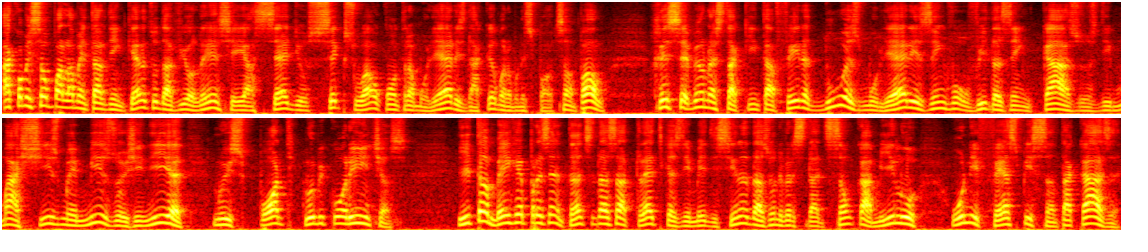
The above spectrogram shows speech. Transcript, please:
A Comissão Parlamentar de Inquérito da Violência e Assédio Sexual contra Mulheres da Câmara Municipal de São Paulo recebeu nesta quinta-feira duas mulheres envolvidas em casos de machismo e misoginia no Esporte Clube Corinthians e também representantes das atléticas de medicina das universidades São Camilo, Unifesp e Santa Casa,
